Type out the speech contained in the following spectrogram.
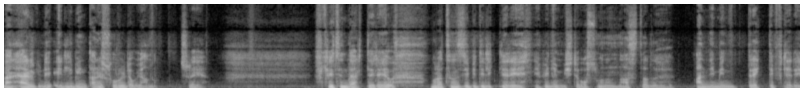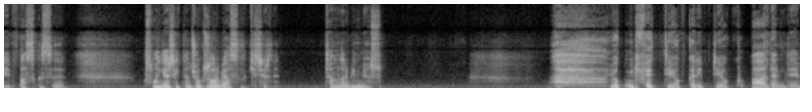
Ben her güne 50 bin tane soruyla uyandım Süreyya. Fikret'in dertleri, Murat'ın zibidilikleri, ne bileyim işte Osman'ın hastalığı, annemin direktifleri, baskısı. Osman gerçekten çok zor bir hastalık geçirdi. Sen bilmiyorsun. Yok ülfetti, yok garipti, yok Adem'de.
